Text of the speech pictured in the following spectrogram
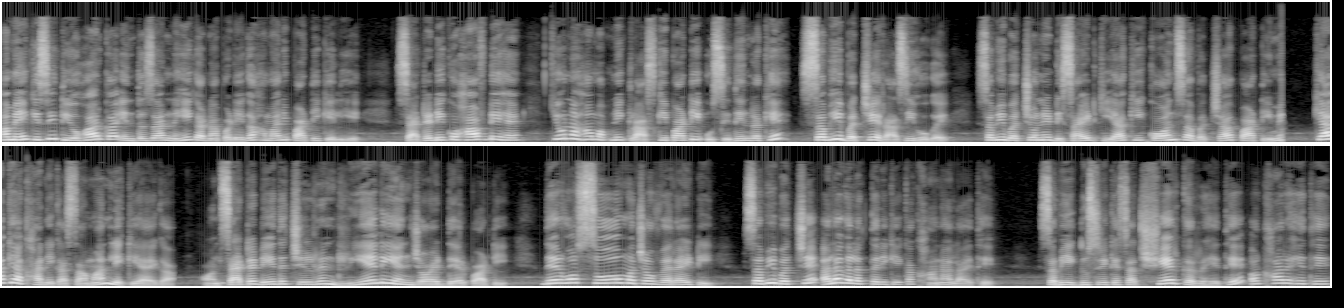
हमें किसी त्योहार का इंतज़ार नहीं करना पड़ेगा हमारी पार्टी के लिए। सैटरडे को हाफ़ डे है। क्यों ना हम अपनी क्लास की पार्टी उसी दिन रखें? सभी बच्चे राज़ी हो गए। सभी बच्चों ने डिसाइड किया कि कौन सा बच्चा पार्टी में क्या क्या खाने का सामान लेके आएगा। On Saturday the children really enjoyed their party there was so much of variety सभी बच्चे अलग अलग तरीके का खाना लाए थे। सभी एक दूसरे के साथ शेयर कर रहे थे और खा रहे थे।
